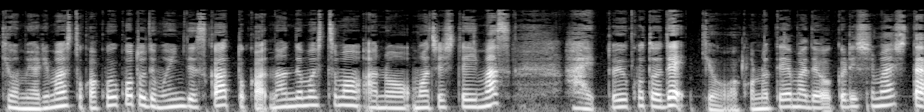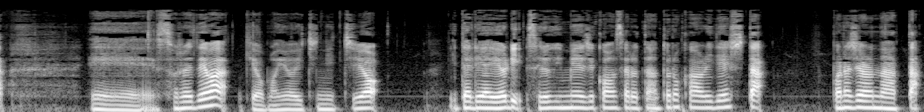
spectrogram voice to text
興味ありますとか、こういうことでもいいんですか？とか、何でも質問、あの、お待ちしています。はい。ということで、今日はこのテーマでお送りしました。えー、それでは、今日も良い一日を。イタリアよりセルフイメージコンサルタントの香りでした。ボナジョルナータ。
